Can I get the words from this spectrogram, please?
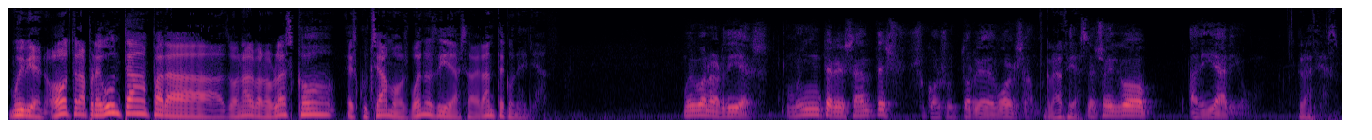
Muy bien, otra pregunta para don Álvaro Blasco. Escuchamos. Buenos días, adelante con ella. Muy buenos días. Muy interesante su consultorio de bolsa. Gracias. Les oigo a diario. Gracias.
